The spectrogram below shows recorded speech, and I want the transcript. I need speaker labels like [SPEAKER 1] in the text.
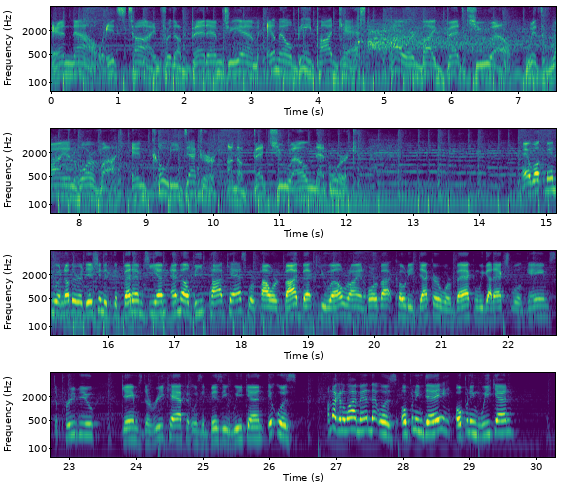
[SPEAKER 1] And now it's time for the BetMGM MLB podcast, powered by BetQL, with Ryan Horvat and Cody Decker on the BetQL network.
[SPEAKER 2] And welcome into another edition. It's the BetMGM MLB podcast. We're powered by BetQL. Ryan Horvat, Cody Decker. We're back, and we got actual games to preview, games to recap. It was a busy weekend. It was, I'm not gonna lie, man. That was opening day, opening weekend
